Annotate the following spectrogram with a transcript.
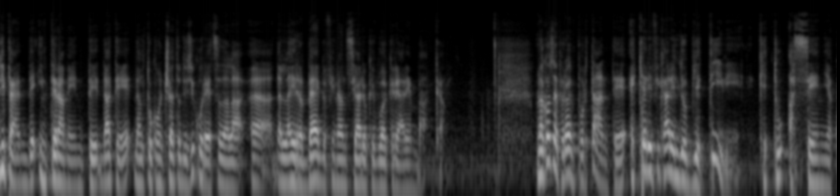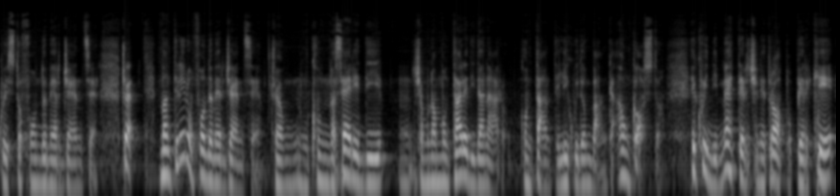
dipende interamente da te, dal tuo concetto di sicurezza, dalla, uh, dall'airbag finanziario che vuoi creare in banca. Una cosa però importante è chiarificare gli obiettivi che tu assegni a questo fondo emergenze. Cioè, mantenere un fondo emergenze, cioè un, una serie di, diciamo, un ammontare di denaro contante, liquido in banca, ha un costo. E quindi mettercene troppo perché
